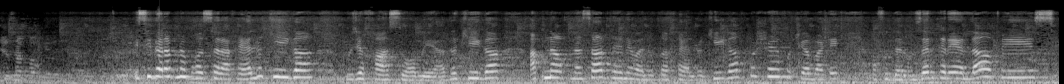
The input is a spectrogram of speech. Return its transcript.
इसी तरह अपना बहुत सारा ख्याल रखिएगा। मुझे ख़ास दुआ में याद रखिएगा। अपना अपना साथ रहने वालों का ख्याल रखिएगा। खुश रहें, खुशियाँ बांटें। और खुद गुजर करें। अल्लाह हाफिज़।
